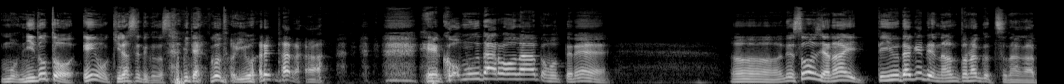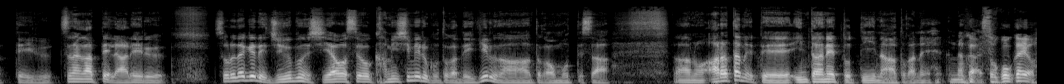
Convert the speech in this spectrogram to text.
う、もう二度と縁を切らせてくださいみたいなことを言われたらへこむだろうなと思ってね。うん。で、そうじゃないっていうだけでなんとなく繋がっている。繋がってられる。それだけで十分幸せを噛み締めることができるなとか思ってさ、あの、改めてインターネットっていいなとかね。なんかそこかよ。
